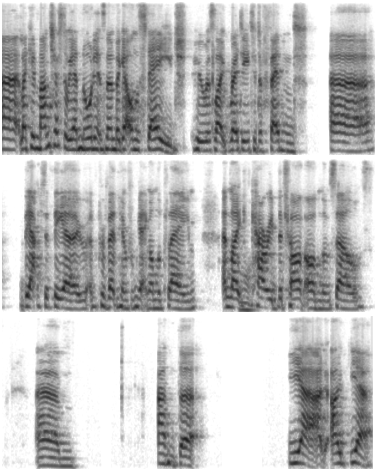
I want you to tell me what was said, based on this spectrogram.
Uh, like in Manchester, we had an audience member get on the stage who was like ready to defend uh, the actor Theo and prevent him from getting on the plane, and like oh. carried the chant on themselves. Um, and that, yeah, I, I yeah,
